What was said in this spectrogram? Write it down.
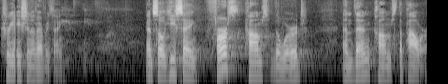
creation of everything. And so he's saying, First comes the word, and then comes the power.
